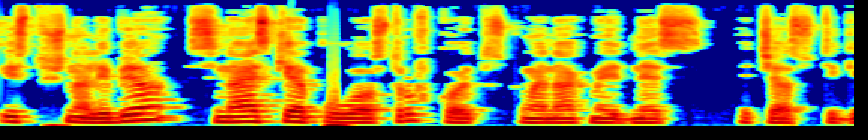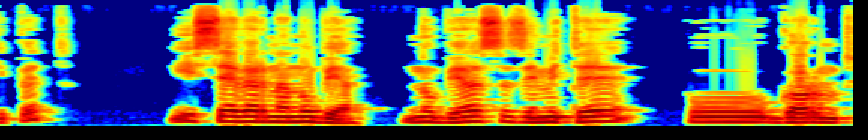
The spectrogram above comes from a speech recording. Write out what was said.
източна Либия, Синайския полуостров, който споменахме и днес е част от Египет, и Северна Нубия. Нубия са земите по горното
